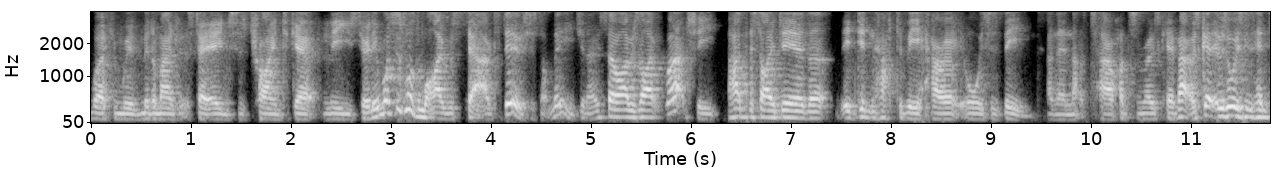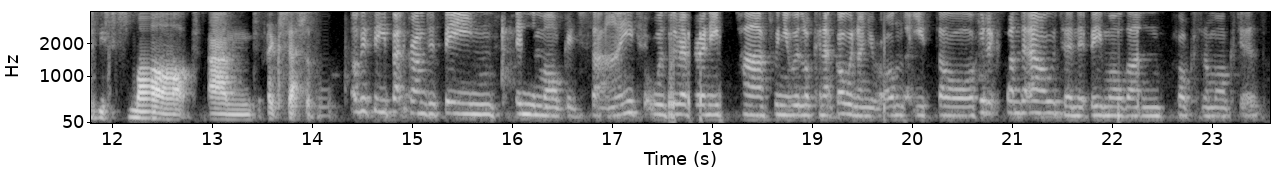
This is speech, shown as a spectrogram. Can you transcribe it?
working with middle management estate agencies, trying to get leads to it. It was, just wasn't what I was set out to do. It's just not me, you know. So I was like, well, actually, I had this idea that it didn't have to be how it always has been, and then that's how Hudson Rose came out. It was, it was always intended to be smart and accessible obviously your background had been in the mortgage side. Was there ever any part when you were looking at going on your own that you thought could expand it out and it be more than focusing on mortgages?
